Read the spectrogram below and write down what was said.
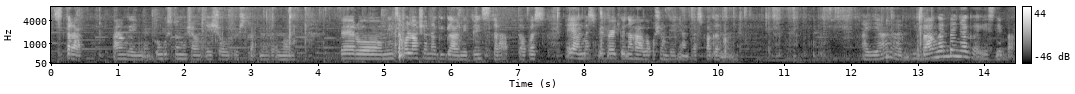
strap. Parang ganyan. Kung gusto mo siyang i-shoulder strap na gano'n. Pero, minsan ko lang siya nagigamit yung strap. Tapos, ayan, mas preferred ko na hawak ko siyang ganyan. Tapos, pag ganun. Ayan. Diba? Ang ganda niya, guys. Diba?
